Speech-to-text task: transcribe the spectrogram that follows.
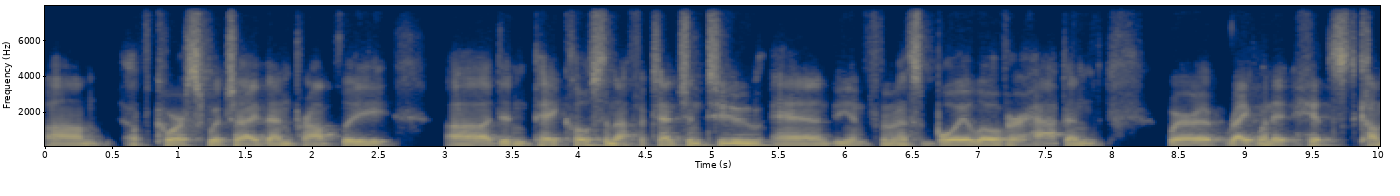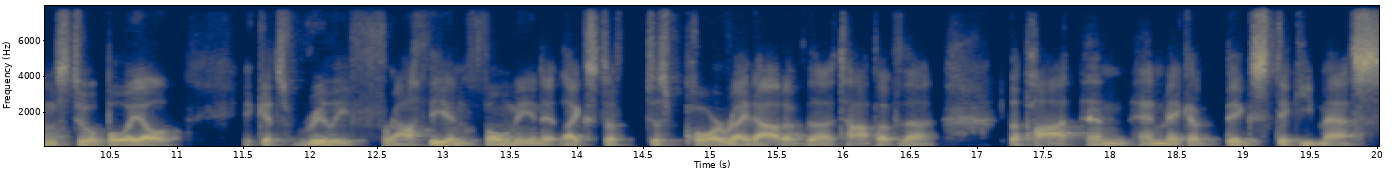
Um, of course, which I then promptly uh, didn't pay close enough attention to, and the infamous boil over happened, where right when it hits, comes to a boil, it gets really frothy and foamy, and it likes to just pour right out of the top of the the pot and and make a big sticky mess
